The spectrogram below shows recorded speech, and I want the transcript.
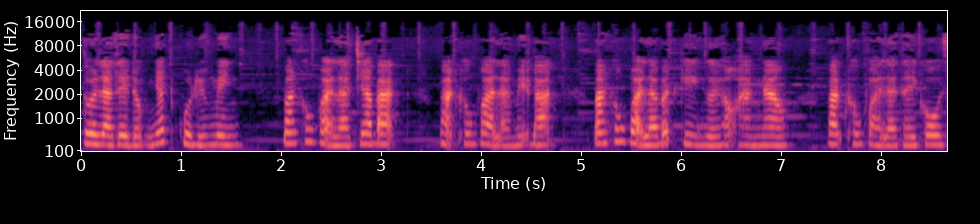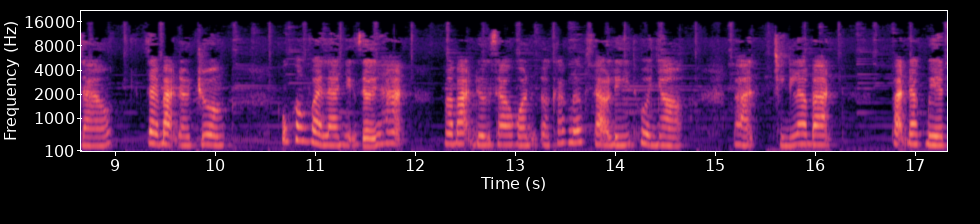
Tôi là thể độc nhất của riêng mình. Bạn không phải là cha bạn bạn không phải là mẹ bạn bạn không phải là bất kỳ người họ hàng nào, bạn không phải là thầy cô giáo, dạy bạn ở trường, cũng không phải là những giới hạn mà bạn được giao huấn ở các lớp giáo lý thuở nhỏ. Bạn chính là bạn. Bạn đặc biệt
